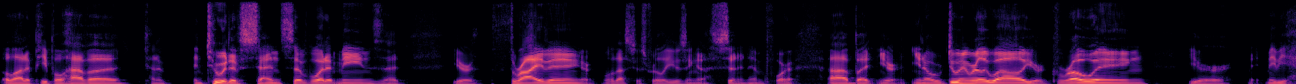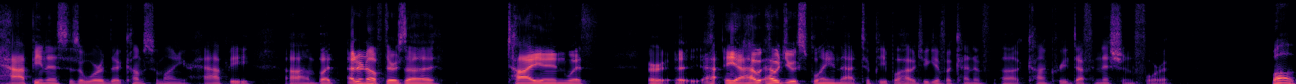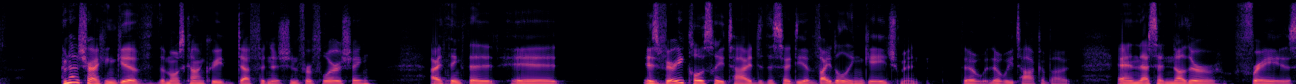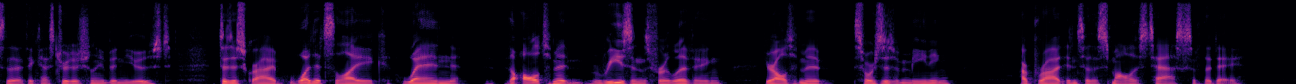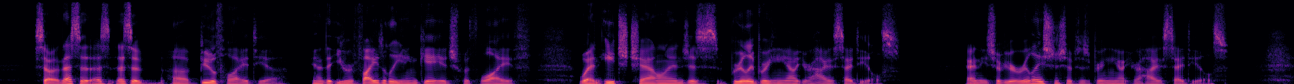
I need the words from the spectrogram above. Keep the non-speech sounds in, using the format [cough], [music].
a lot of people have a kind of intuitive sense of what it means that you're thriving or well that's just really using a synonym for it uh, but you're you know doing really well you're growing you're maybe happiness is a word that comes to mind you're happy um, but i don't know if there's a tie in with or uh, yeah how, how would you explain that to people? How would you give a kind of uh, concrete definition for it? Well i'm not sure i can give the most concrete definition for flourishing. I think that it is very closely tied to this idea of vital engagement that, that we talk about. And that's another phrase that i think has traditionally been used to describe what it's like when the ultimate reasons for living your ultimate sources of meaning are brought into the smallest tasks of the day. So that's a that's, that's a, a beautiful idea. You know that you're vitally engaged with life when each challenge is really bringing out your highest ideals, and each of your relationships is bringing out your highest ideals.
